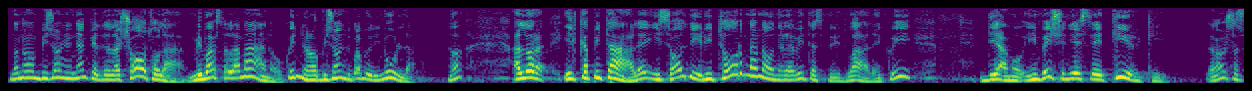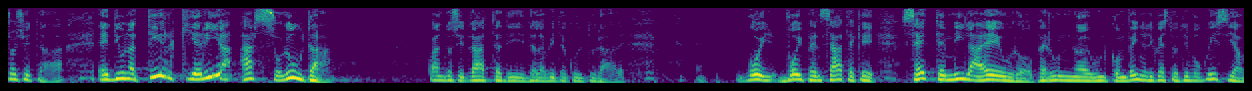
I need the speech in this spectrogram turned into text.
non ho bisogno neanche della ciotola, mi basta la mano, quindi non ho bisogno proprio di nulla. No? Allora il capitale, i soldi ritornano nella vita spirituale. Qui diamo, invece di essere tirchi, la nostra società è di una tirchieria assoluta quando si tratta di, della vita culturale. Voi, voi, pensate che 7.000 euro per un, un convegno di questo tipo qui sia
